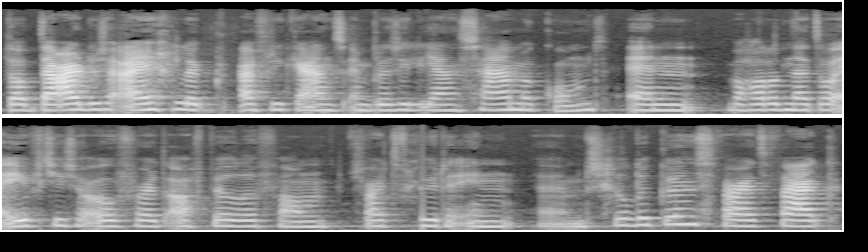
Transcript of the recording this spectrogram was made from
dat daar dus eigenlijk Afrikaans en Braziliaans samenkomt. En we hadden het net al eventjes over het afbeelden van zwarte figuren in ehm, schilderkunst, waar het vaak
